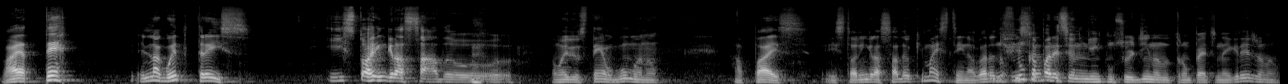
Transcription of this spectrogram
Vai até. Ele não aguenta três. E história engraçada, ô, ô, tem alguma não? Rapaz, história engraçada é o que mais tem. né? Agora Nu- difícil Nunca é- apareceu ninguém com surdina no trompete na igreja ou não?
